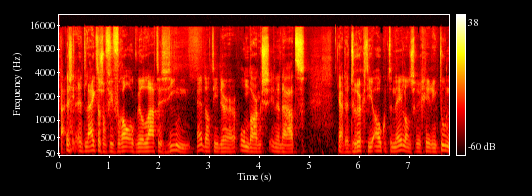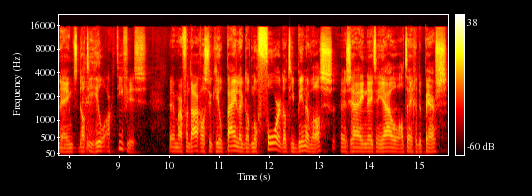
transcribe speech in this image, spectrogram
Ja, dus het, het, lijkt alsof hij vooral ook wil laten zien hè, dat hij er, ondanks inderdaad ja, de druk die ook op de Nederlandse regering toeneemt, dat hij heel actief is. Maar vandaag was het natuurlijk heel pijnlijk dat nog voordat hij binnen was, zei Netanyahu al tegen de pers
